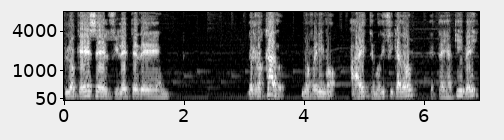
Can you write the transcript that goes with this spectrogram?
lo que es el filete de, del roscado. Nos venimos a este modificador, estáis aquí, ¿veis?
